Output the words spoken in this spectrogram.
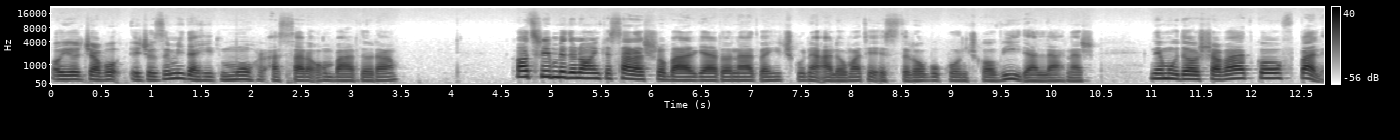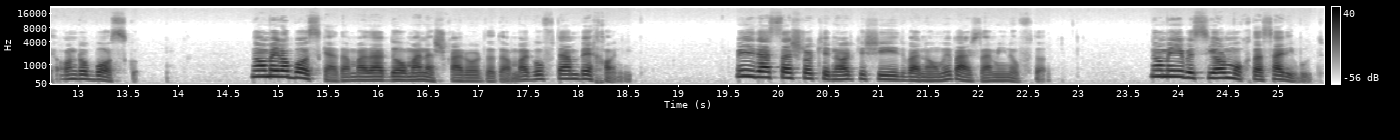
آیا جواب اجازه می دهید مهر از سر آن بردارم؟ کاترین بدون آنکه سرش را برگرداند و هیچ گونه علامت استراب و کنجکاوی در لحنش نمودار شود گفت بله آن را باز کن. نامه را باز کردم و در دامنش قرار دادم و گفتم بخوانید. وی دستش را کنار کشید و نامه بر زمین افتاد. نامه بسیار مختصری بود.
